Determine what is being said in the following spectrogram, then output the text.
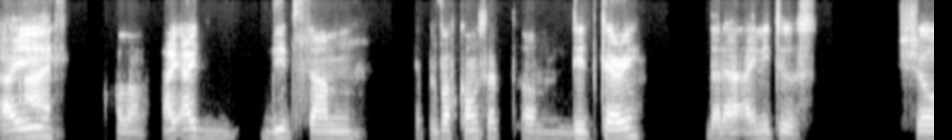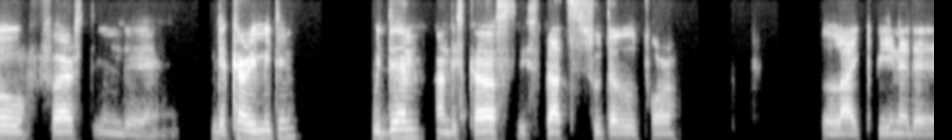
I, I hold on. I, I did some proof of concept on did KERI that I, I need to show first in the the KERI meeting with them and discuss if that's suitable for like being at the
